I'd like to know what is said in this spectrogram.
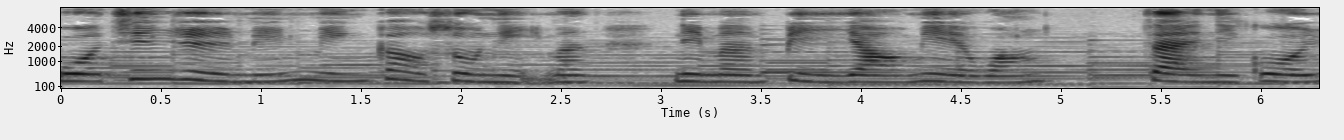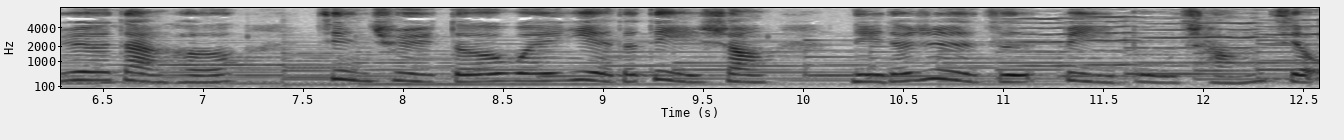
我今日明明告诉你们，你们必要灭亡。在你过约旦河进去得为业的地上，你的日子必不长久。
